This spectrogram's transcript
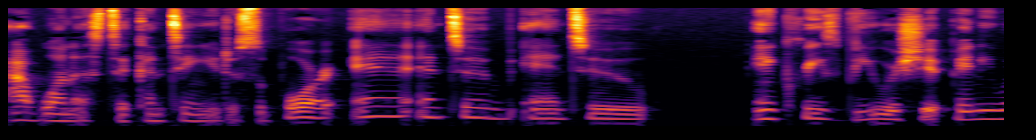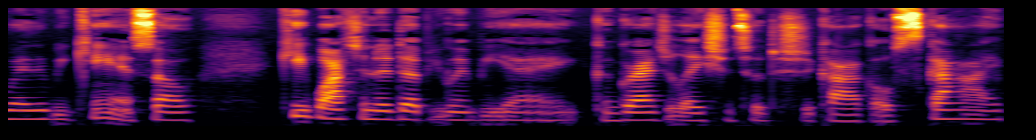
I want us to continue to support and, and to and to increase viewership any way that we can. So keep watching the WNBA. Congratulations to the Chicago Sky,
